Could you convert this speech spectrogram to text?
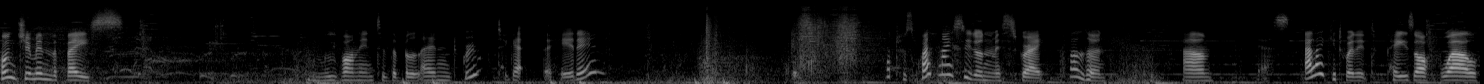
Punch him in the face move on into the blend group to get the hit in. That was quite nicely done, Miss Grey. Well done. Um, yes, I like it when it pays off well.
